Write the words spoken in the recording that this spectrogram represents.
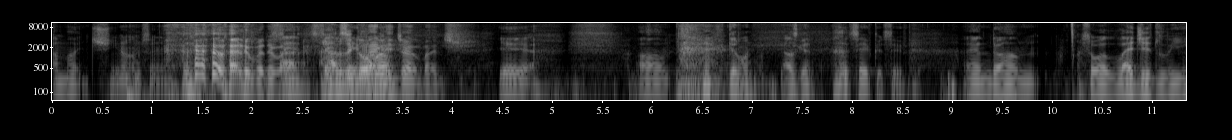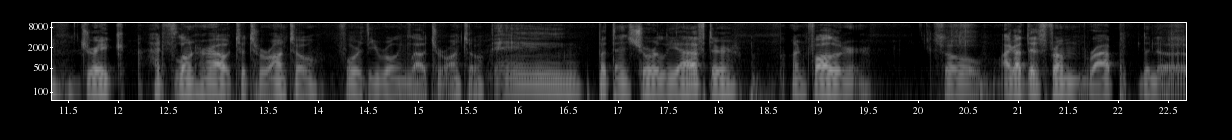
a Munch. You know what I'm saying? Same- same How does it go, My bro? idea. Ninja Munch. Yeah, yeah. Um, Good one. That was good. good save, good save. And um, so allegedly Drake had flown her out to Toronto for the Rolling Loud Toronto, Dang. but then shortly after, unfollowed her. So I got this from Rap, the uh,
